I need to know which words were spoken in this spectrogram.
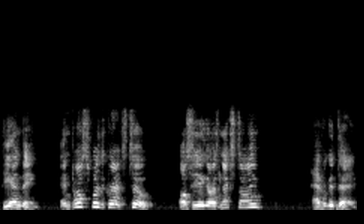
the ending, and possibly the credits too. I'll see you guys next time. Have a good day.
